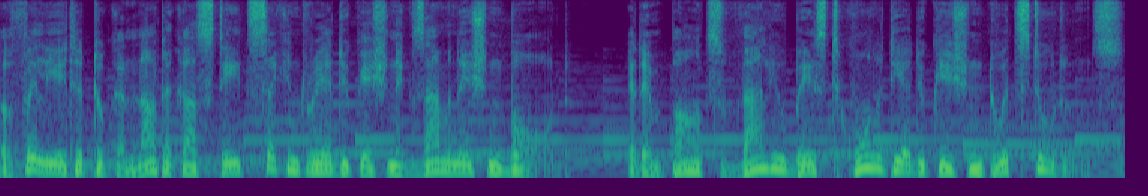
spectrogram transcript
Affiliated to Karnataka State Secondary Education Examination Board, it imparts value-based quality education to its students.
